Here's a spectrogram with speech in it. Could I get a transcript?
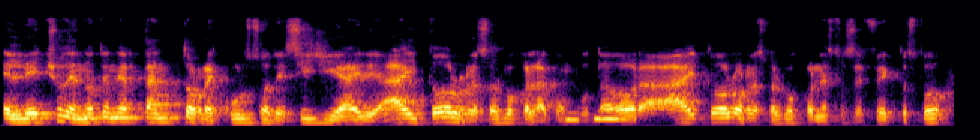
el hecho de no tener tanto recurso de CGI, de, ay, todo lo resuelvo con la computadora, ay, todo lo resuelvo con estos efectos, todo,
